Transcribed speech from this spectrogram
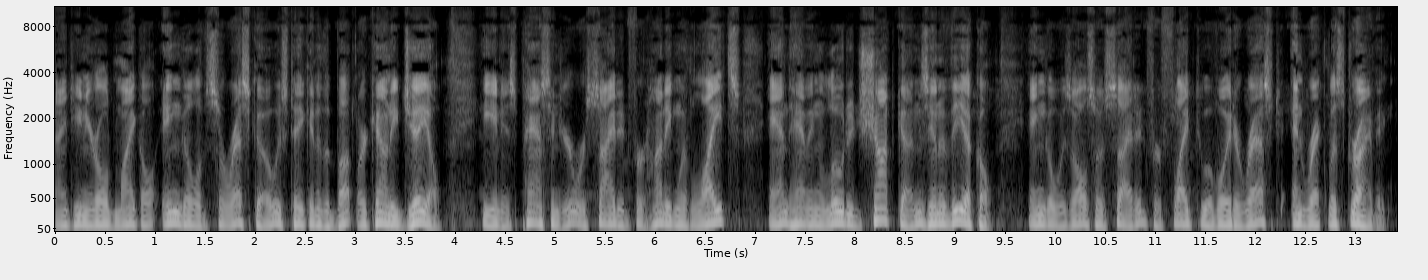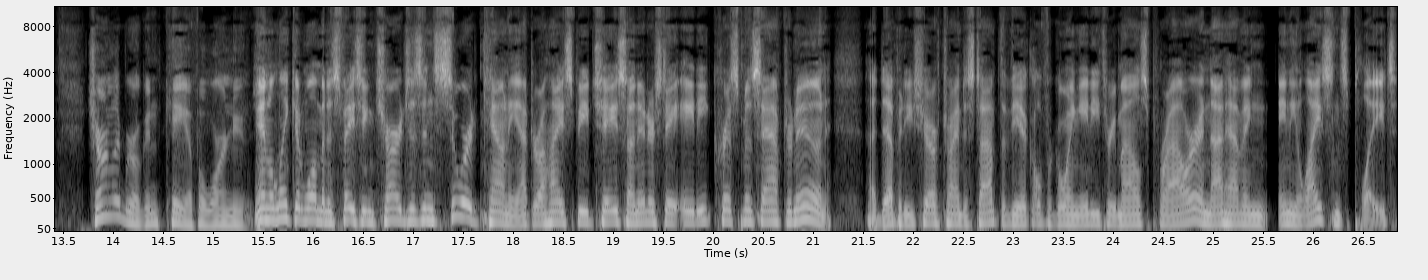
19 year old Michael Engel of Ceresco was taken to the Butler County Jail. He and his passenger were cited for hunting with lights and having loaded shotguns in a vehicle. Engel was also cited for flight to avoid arrest and reckless driving. Charlie Brogan, KFOR News. And a Lincoln woman is facing charges in Seward County after a high speed chase on Interstate 80 Christmas afternoon. A deputy sheriff tried to stop the vehicle for going 83 miles per hour and not having any license plates.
